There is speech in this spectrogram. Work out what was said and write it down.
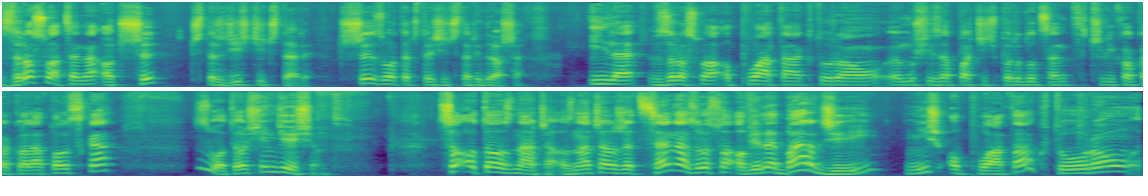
wzrosła cena o 3,44. 3 zł 44 grosze. Ile wzrosła opłata, którą musi zapłacić producent, czyli Coca-Cola Polska? Złote 80. Co to oznacza? Oznacza, że cena wzrosła o wiele bardziej niż opłata, którą y,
